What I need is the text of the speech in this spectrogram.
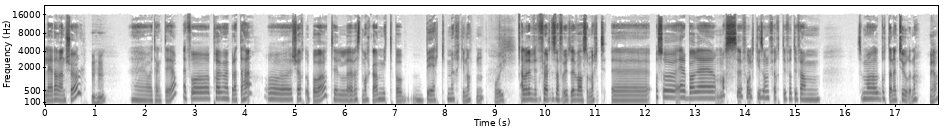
lederen sjøl. Mhm. Eh, og jeg tenkte ja, jeg får prøve meg på dette her. Og kjørte oppover til Vestmarka midt på bekmørke natten. Oi. Eller det føltes i hvert fall ut, det var så mørkt. Eh, og så er det bare masse folk i sånn 40-45 som har gått denne turen. da. Ja.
